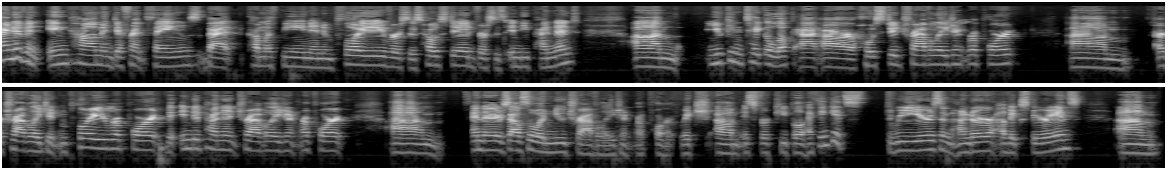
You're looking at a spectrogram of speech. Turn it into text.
kind of an income and different things that come with being an employee versus hosted versus independent, um, you can take a look at our hosted travel agent report. Um, our travel agent employee report, the independent travel agent report. Um, and then there's also a new travel agent report, which um, is for people, I think it's three years and under of experience. Um,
